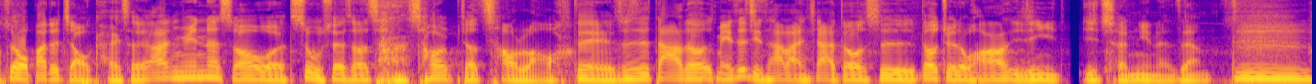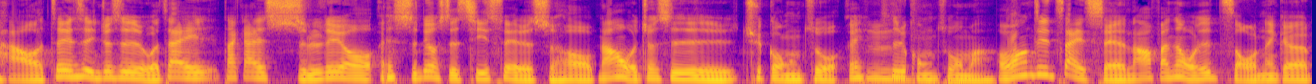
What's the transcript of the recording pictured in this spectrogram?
所以我爸就教我开车啊。因为那时候我十五岁的时候，常稍微比较操劳。对，就是大家都每次警察拦下来都是都觉得我好像已经已已成年了这样。嗯，好，这件事情就是我在大概十六哎十六十七岁的时候，然后我就是去工作，哎，这是工作吗？我忘记在谁了。然后反正我是走那个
